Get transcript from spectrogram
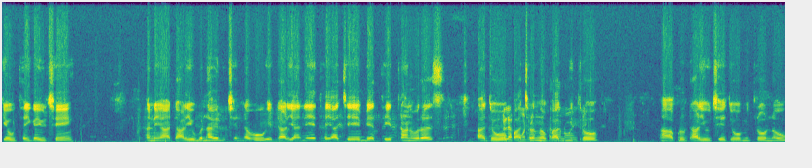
કેવું થઈ ગયું છે. અને આ ઢાળિયું બનાવેલું છે નવું. એ ઢાળિયાને થયા છે બેથી ત્રણ વર્ષ આ જુઓ પાછળનો ભાગ. મિત્રો. આ આપણું ઢાળિયું છે જો મિત્રો નવું.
